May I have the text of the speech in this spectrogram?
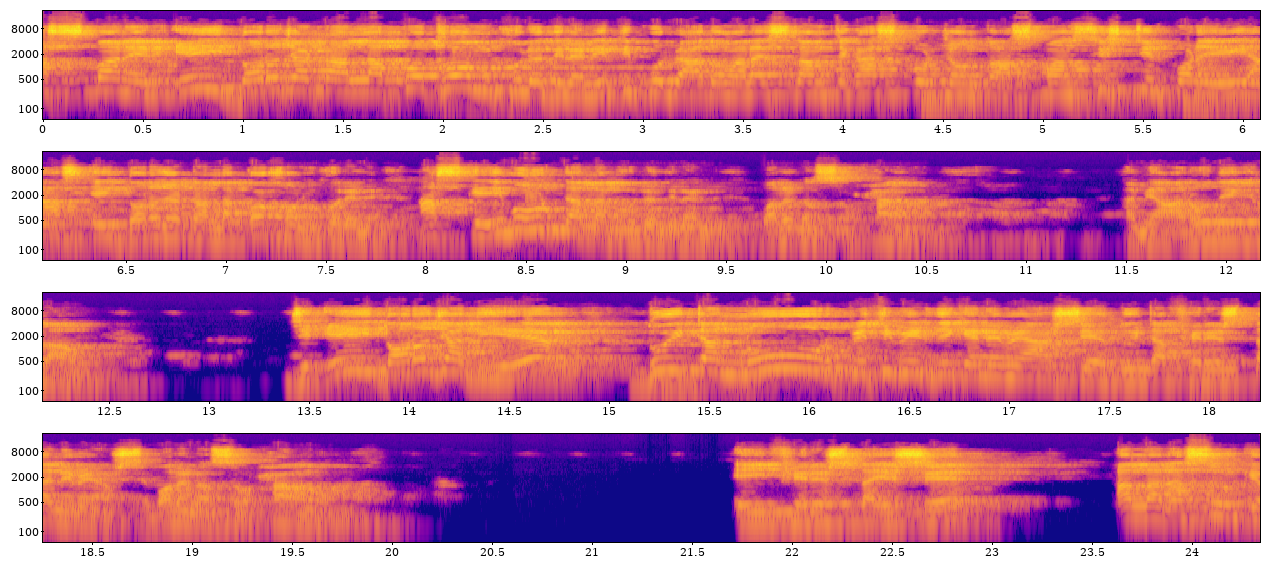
আসমানের এই দরজাটা আল্লাহ প্রথম খুলে দিলেন। ইতিপূর্বে আদম আলাহ ইসলাম থেকে আজ পর্যন্ত আসমান সৃষ্টির পরে এই এই দরজাটা আল্লাহ কখনো করেন আজকে এই মুহূর্তে আল্লাহ খুলে দিলেন। বলেন হ্যাঁ আমি আরও দেখলাম যে এই দরজা দিয়ে দুইটা নূর পৃথিবীর দিকে নেমে আসছে, দুইটা ফেরেস্তা নেমে আসছে। বলেন আসো হ্যাঁ এই ফেরেস্তা এসে আল্লাহ রাসূলকে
